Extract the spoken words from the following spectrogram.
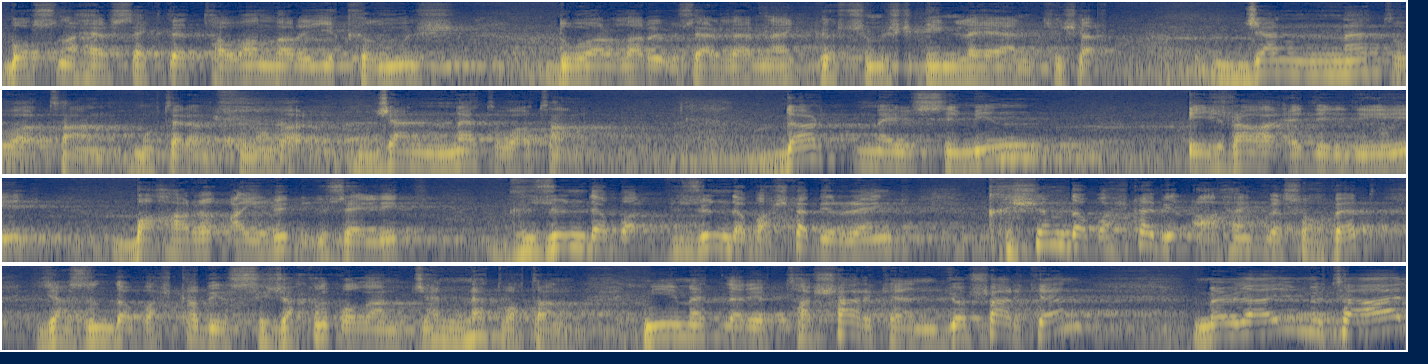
Bosna Hersek'te tavanları yıkılmış, duvarları üzerlerine göçmüş inleyen kişiler. Cennet vatan muhterem Müslümanlar, cennet vatan. Dört mevsimin icra edildiği, baharı ayrı bir güzellik, güzün de, güzün de başka bir renk, kışın da başka bir ahenk ve sohbet, yazında başka bir sıcaklık olan cennet vatan, nimetleri taşarken, coşarken, Mevla-i Müteal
